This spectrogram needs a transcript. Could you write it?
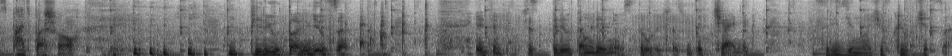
Спать пошел. Переутомился. Я тебе сейчас переутомление устрою. Сейчас у тебя чайник среди ночи включится.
